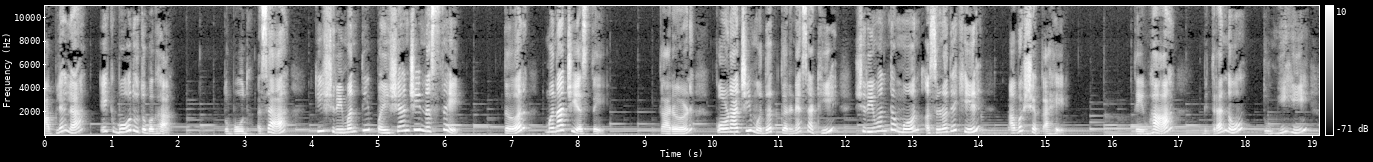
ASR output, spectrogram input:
आपल्याला एक बोध होतो बघा. तो बोध असा की श्रीमंती पैशांची नसते तर मनाची असते. कारण कोणाची मदत करण्यासाठी श्रीमंत मन असणं देखील आवश्यक आहे. तेव्हा मित्रांनो तुम्हीही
